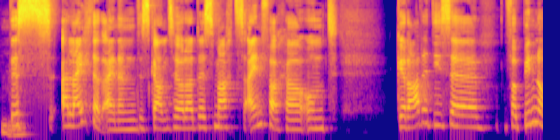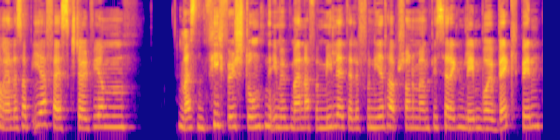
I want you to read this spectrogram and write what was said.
mhm. das erleichtert einem das Ganze oder das macht es einfacher und gerade diese Verbindungen, das habe ich ja festgestellt, wir haben ich weiß nicht, wie viele Stunden ich mit meiner Familie telefoniert habe, schon in meinem bisherigen Leben, wo ich weg bin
